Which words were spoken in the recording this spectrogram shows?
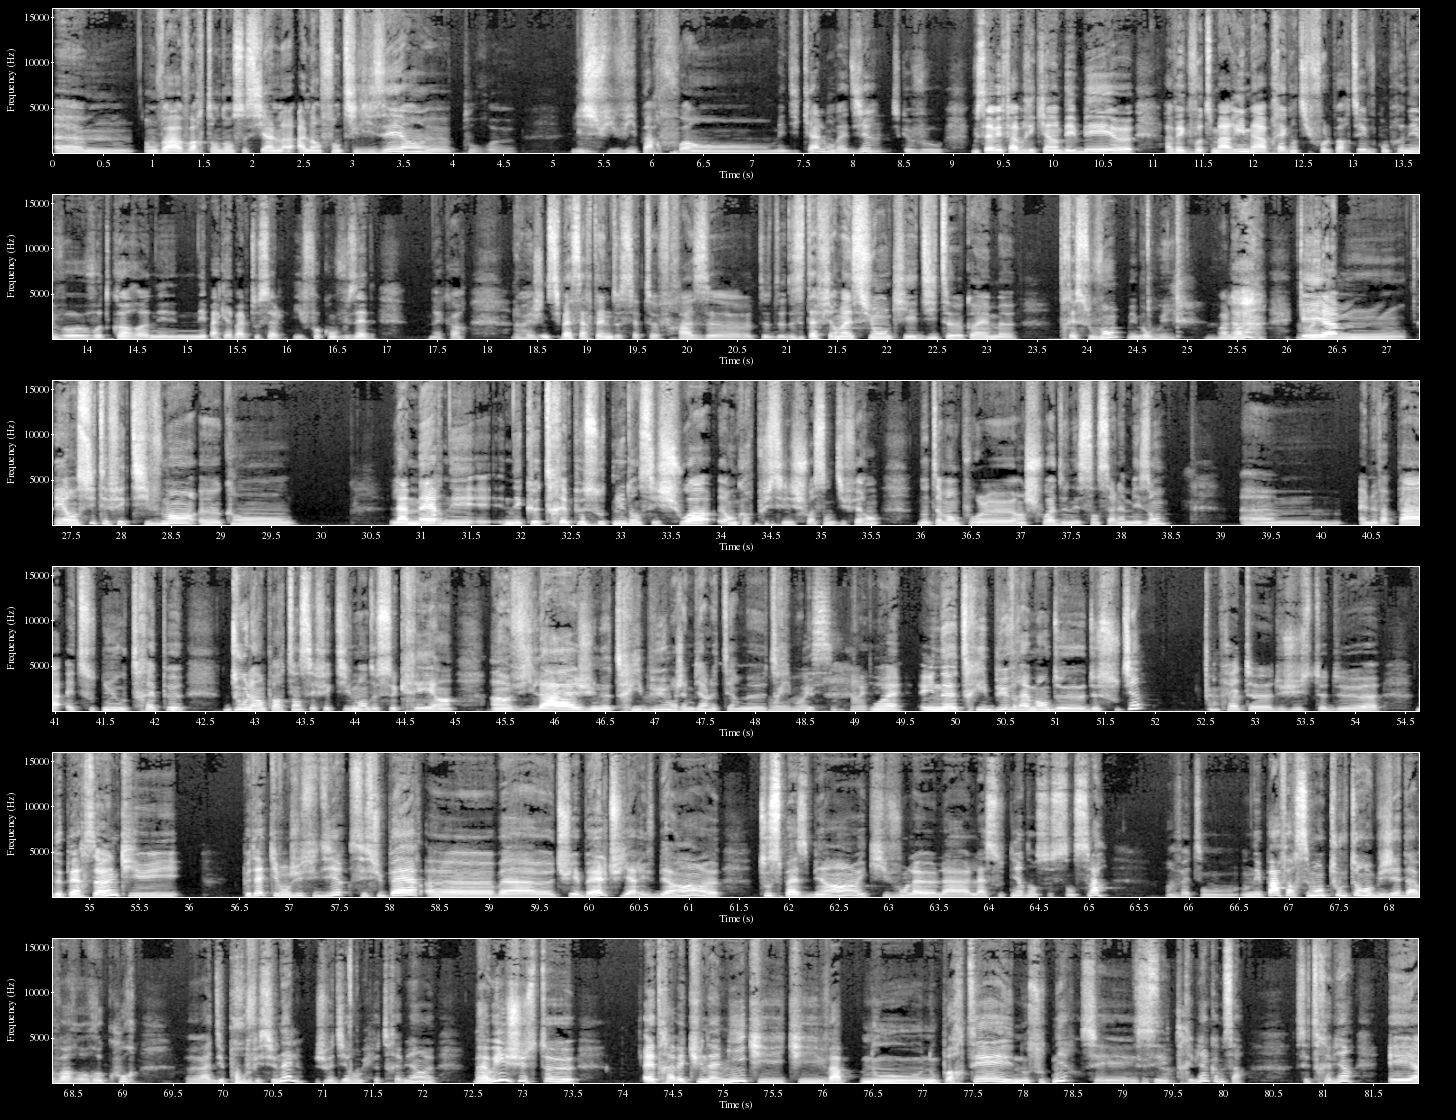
On va avoir tendance aussi à l'in à l'infantiliser, hein, pour, les Mmh. suivis parfois en médical, on va dire. Mmh. Parce que vous vous savez fabriquer un bébé, avec votre mari, mais après quand il faut le porter, vous comprenez, vo votre corps, n'est pas capable tout seul. Il faut qu'on vous aide, d'accord? Ouais. je ne suis pas certaine de cette phrase, de de de cette affirmation qui est dite, quand même, très souvent, mais bon, Oui. Mmh. voilà et ensuite effectivement, quand la mère n'est que très peu soutenue dans ses choix, encore plus si les choix sont différents, notamment pour, un choix de naissance à la maison, elle ne va pas être soutenue ou très peu. D'où l'importance effectivement de se créer un un village, une Mmh. tribu. Moi j'aime bien le terme, heu, Oui, moi tribu. aussi. Ouais. Ouais, une tribu vraiment de de soutien, en Mmh. fait, de juste de, de personnes qui peut-être qui vont juste lui dire: «C'est super, heu, bah, tu es belle, tu y arrives bien, tout se passe bien» et qui vont la la la soutenir dans ce sens-là. En Mmh. fait, on n'est pas forcément tout le temps obligé d'avoir recours, à des professionnels. Je veux dire, on Oui, peut très bien, bah, oui, juste, être avec une amie qui qui va nous nous porter et nous soutenir. C'est très bien comme ça. C'est très bien et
